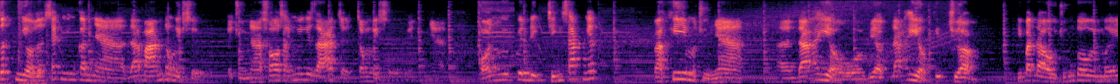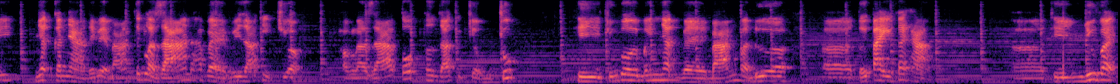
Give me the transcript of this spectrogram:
rất nhiều danh sách những căn nhà đã bán trong lịch sử để chủ nhà so sánh với cái giá trong lịch sử để chủ nhà có những quyết định chính xác nhất. Và khi mà chủ nhà uh, Ờ, đã hiểu việc đã hiểu thị trường thì bắt đầu chúng tôi mới nhận căn nhà đấy về bán. Tức là giá đã về với giá thị trường hoặc là giá tốt hơn giá thị trường một chút. Thì chúng tôi mới nhận về bán và đưa uh, tới tay khách hàng. Uh, thì như vậy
